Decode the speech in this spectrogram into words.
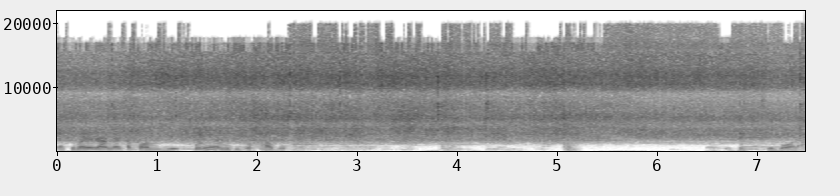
একেবারে রান্নাটা কমপ্লিট করে আমি দুটো খাব। হচ্ছে বড়া।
